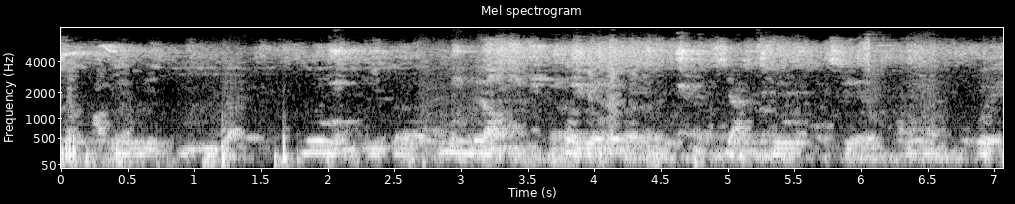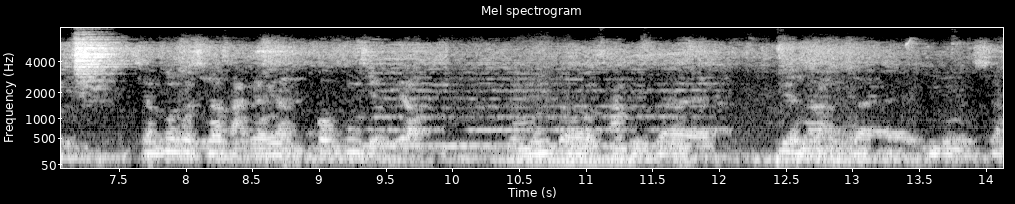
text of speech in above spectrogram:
厂行业内第一的。因为我们的用料特别的讲究，而且成本不会像中国其他厂家一样偷工减料。我们的产品在越南、在印度尼西亚、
